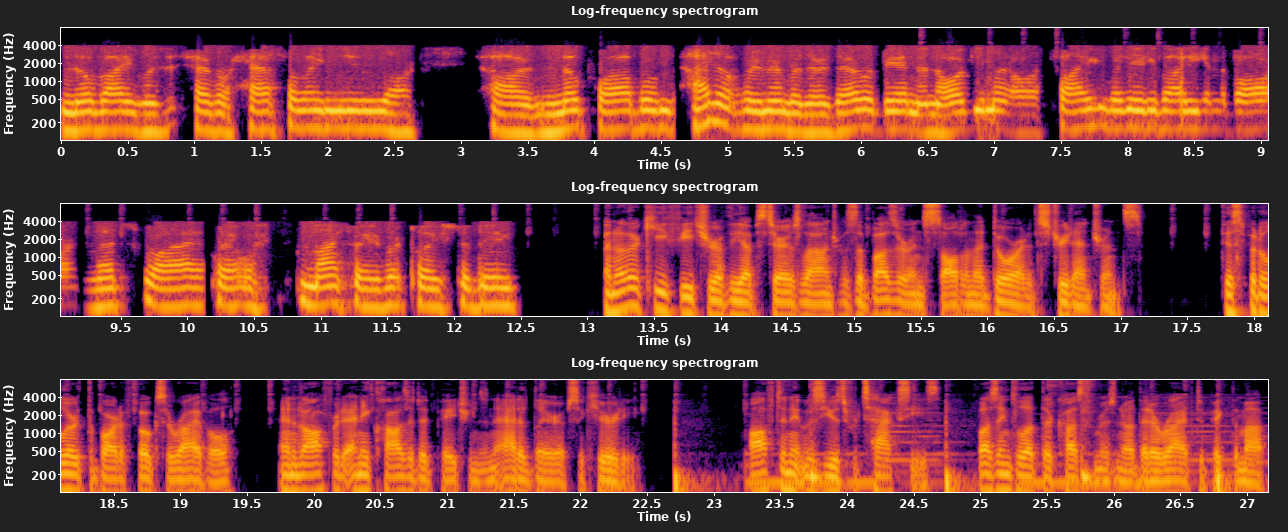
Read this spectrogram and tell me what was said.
Nobody was ever hassling you or uh, no problem. I don't remember there's ever been an argument or a fight with anybody in the bar. And that's why that was my favorite place to be. Another key feature of the upstairs lounge was a buzzer installed on the door at its street entrance. This would alert the bar to folks' arrival, and it offered any closeted patrons an added layer of security. Often it was used for taxis, buzzing to let their customers know they'd arrived to pick them up.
